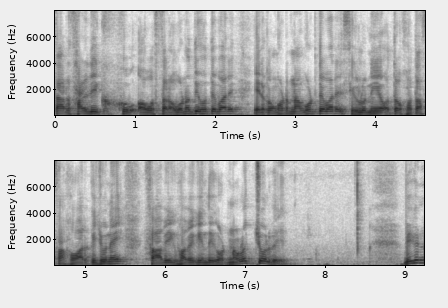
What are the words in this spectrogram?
তার শারীরিক খুব অবস্থার অবনতি হতে পারে এরকম ঘটনাও ঘটতে পারে সেগুলো নিয়ে অত হতাশা হওয়ার কিছু নেই স্বাভাবিকভাবে কিন্তু এই ঘটনাগুলো চলবে। বিভিন্ন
